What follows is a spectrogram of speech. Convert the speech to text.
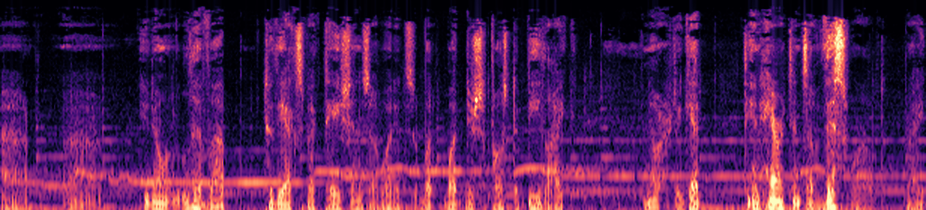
uh, uh, you don't live up to the expectations of what it's what what you're supposed to be like in order to get the inheritance of this world, right?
